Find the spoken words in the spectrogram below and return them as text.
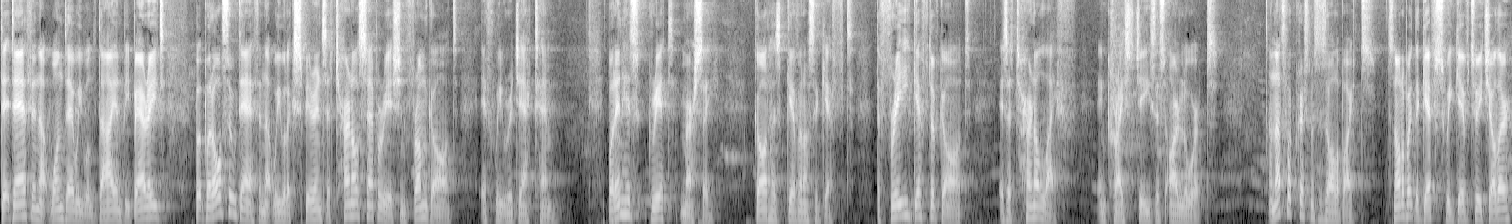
De- death in that one day we will die and be buried, but, but also death in that we will experience eternal separation from God if we reject him. But in his great mercy, God has given us a gift. The free gift of God is eternal life in Christ Jesus our Lord. And that's what Christmas is all about. It's not about the gifts we give to each other,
